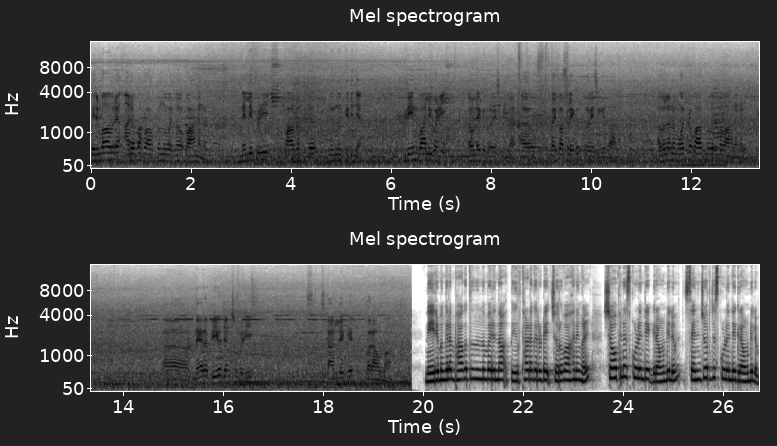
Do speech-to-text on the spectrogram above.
പെരുമ്പാവൂർ ആലുവ ഭാഗത്തു നിന്ന് വരുന്ന വാഹനങ്ങൾ നെല്ലിക്കുഴി ഭാഗത്ത് നിന്ന് തിരിഞ്ഞ് ഗ്രീൻ വാലി വഴി ടൗണിലേക്ക് പ്രവേശിക്കുന്നതാണ് ബൈപ്പാസിലേക്ക് പ്രവേശിക്കുന്നതാണ്. അതുപോലെ തന്നെ മോറ്റർ ഭാഗത്തു നിന്ന് വരുന്ന വാഹനങ്ങൾ നേരെ പി ഒ ജംഗ്ഷൻ വഴി സ്റ്റാൻഡിലേക്ക് വരാവുന്നതാണ്. നേര്യമംഗലം ഭാഗത്തു നിന്നും വരുന്ന തീർത്ഥാടകരുടെ ചെറുവാഹനങ്ങൾ ശോഭന സ്കൂളിന്റെ ഗ്രൗണ്ടിലും സെന്റ് ജോർജ് സ്കൂളിന്റെ ഗ്രൗണ്ടിലും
